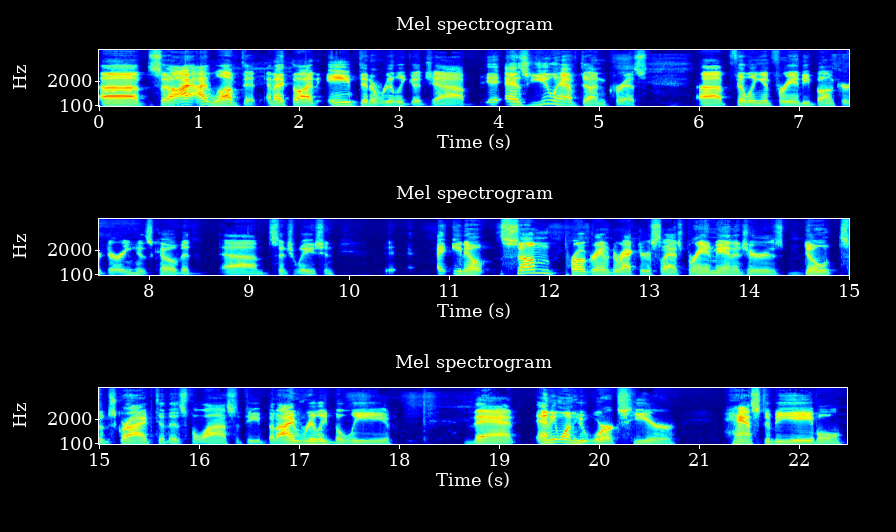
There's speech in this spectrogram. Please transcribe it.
Uh, so I, I loved it, and I thought Abe did a really good job, as you have done, Chris, uh, filling in for Andy Bunker during his COVID um, situation. you know, some program directors slash brand managers don't subscribe to this philosophy, but I really believe that anyone who works here has to be able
